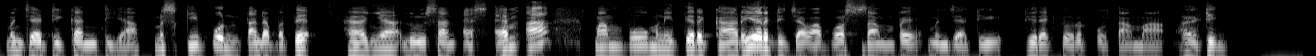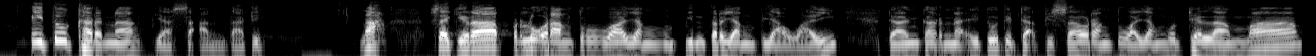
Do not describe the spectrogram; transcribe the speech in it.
menjadikan dia meskipun tanda petik hanya lulusan SMA mampu menitir karir di Jawa Pos sampai menjadi direktur utama holding. Itu karena biasaan tadi. Nah, saya kira perlu orang tua yang pinter, yang piawai, dan karena itu tidak bisa orang tua yang model lama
